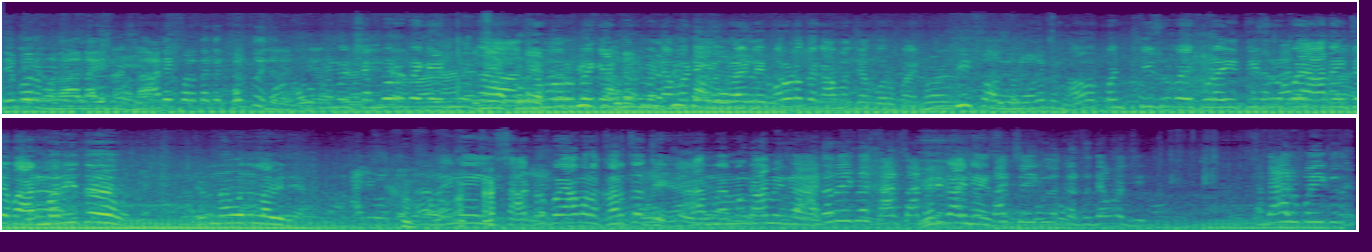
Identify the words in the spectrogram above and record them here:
लेबर म्हणा लाइट म्हणा अनेक प्रकारचे खर्च आहे त्याला. मग शंभर रुपये शंभर रुपये कॅन्टीन तुम्ही टमाटे घेऊन राहिले परवडतं का आम्हाला शंभर रुपये? तीस पाव घेऊन आलो ना. अहो पण तीस रुपये कुठे तीस रुपये आणायचे मग इथं नव्वद लावी द्या. नाही नाही साठ रुपये आम्हाला खर्चच आहे. मग आम्ही काय हजार इकडे खास घरी काय नाही. पाचशे इकडे खर्च तेवढाच आहे. दहा रुपये इकडे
